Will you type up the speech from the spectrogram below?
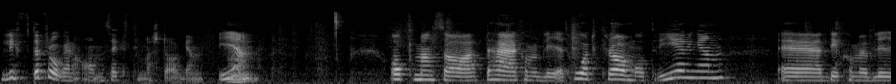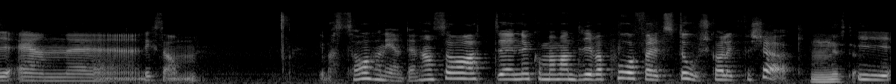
lyfta frågan om sextimmarsdagen igen. Mm. Och man sa att det här kommer bli ett hårt krav mot regeringen. Eh, det kommer bli en, eh, liksom... ja, Vad sa han egentligen? Han sa att eh, nu kommer man driva på för ett storskaligt försök Mm, i,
